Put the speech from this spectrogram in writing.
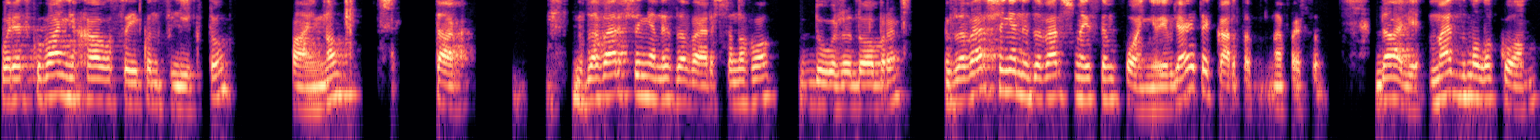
Порядкування хаосу і конфлікту. Файно. Так. Завершення незавершеного. Дуже добре. Завершення незавершеної симфонії. Уявляєте, карта написана? Далі, мед з молоком.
